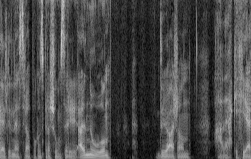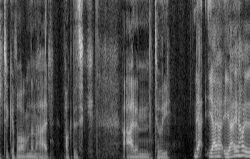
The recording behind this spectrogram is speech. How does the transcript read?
hele tiden leser på konspirasjonsteorier, er det noen du er sånn Nei, jeg er ikke helt sikker på om denne her faktisk er en teori. Jeg, jeg,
